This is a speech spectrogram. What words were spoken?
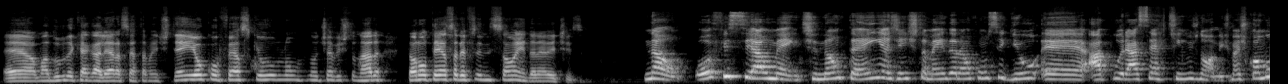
é uma dúvida que a galera certamente tem, e eu confesso que eu não, não tinha visto nada, então não tem essa definição ainda, né, Letícia? Não, oficialmente não tem, a gente também ainda não conseguiu é, apurar certinho os nomes. Mas como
